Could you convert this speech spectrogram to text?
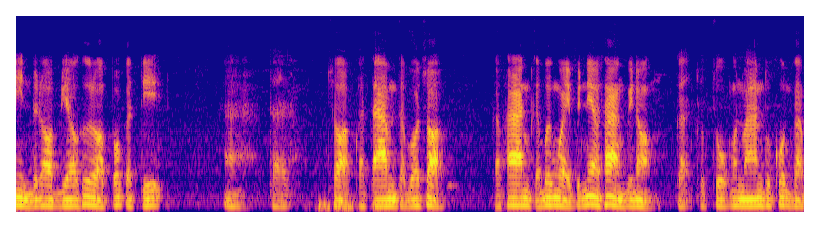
นิ่นไปรอบเดียวคือรอบปกติ อ่าแต่ ชอบก็ตามแต่บ่ชอบก็พานก็เบิ่งไว้เป็นแนวทางพี่น้องก็โจกๆมันๆทุกคนครับ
